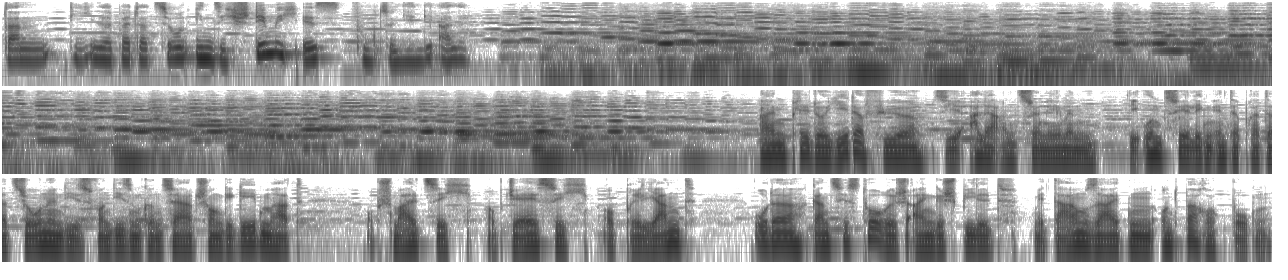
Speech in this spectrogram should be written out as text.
dann die Interpretation in sich stimmig ist, funktionieren die alle. Ein Plädoyer dafür, sie alle anzunehmen, die unzähligen Interpretationen, die es von diesem Konzert schon gegeben hat, ob schmalzig, ob jazzig, ob brillant oder ganz historisch eingespielt mit Darmsaiten und Barockbogen.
